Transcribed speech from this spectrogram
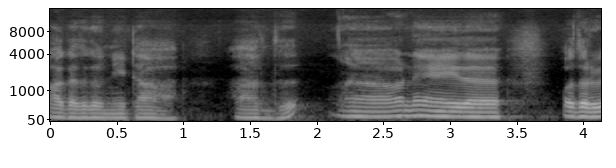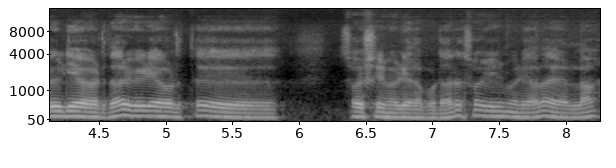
பார்க்கறதுக்கு நீட்டாக இருந்தது. உடனே இதை ஒருத்தர் வீடியோ எடுத்தார். வீடியோ எடுத்து சோஷியல் மீடியாவில் போட்டார். சோஷியல் மீடியாவில் எல்லாம்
